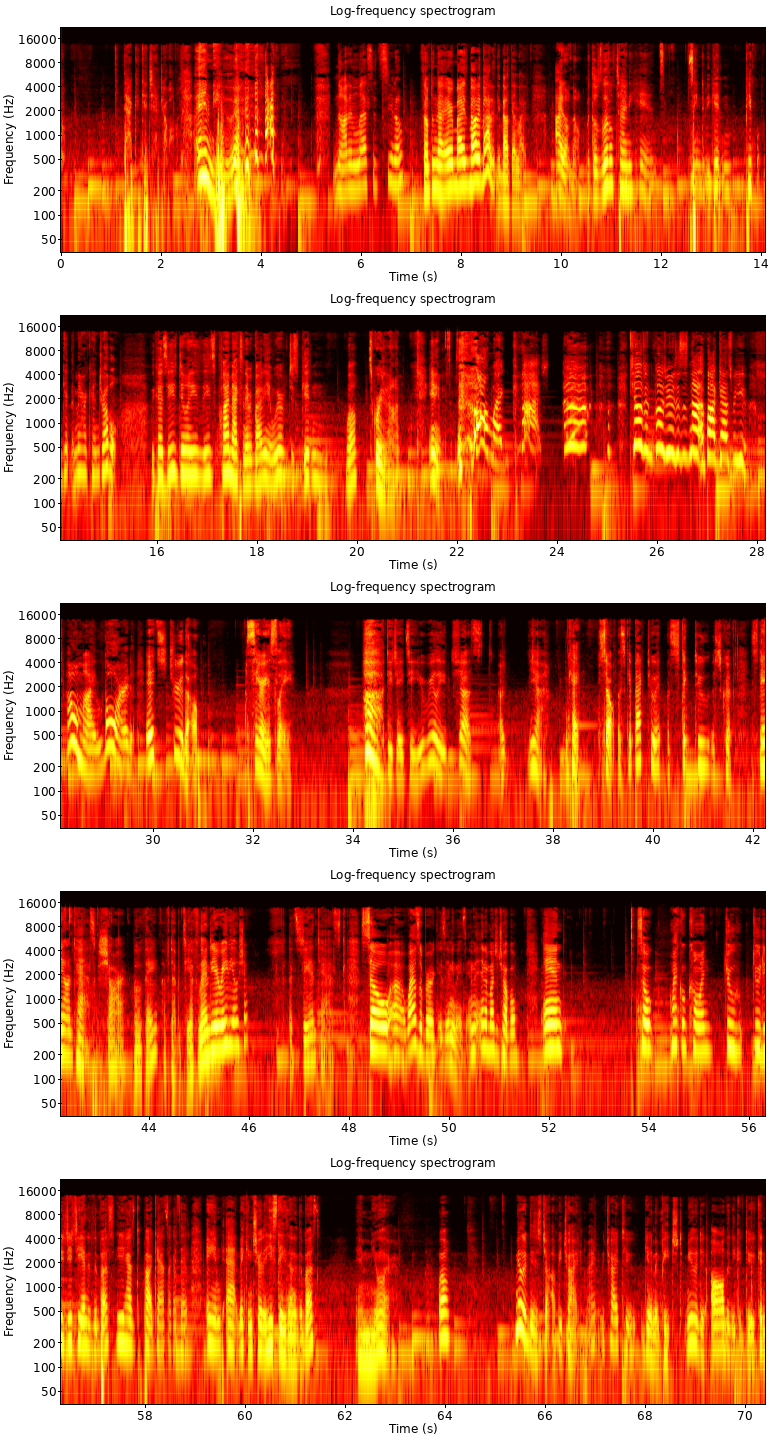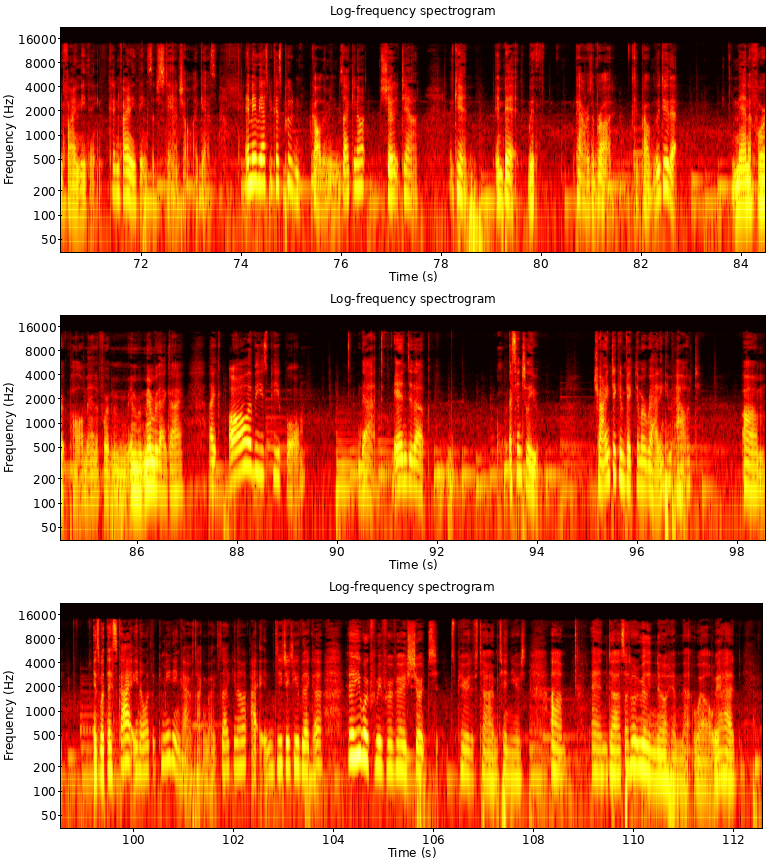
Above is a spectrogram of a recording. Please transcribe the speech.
That could get you in trouble. Anywho. Not unless it's, you know, something that everybody's about about it, about that life. I don't know. But those little tiny hands seem to be getting people, getting America in trouble. Because he's doing, he's, he's climaxing everybody, and we're just getting, well, squirted on. Anyways. oh my gosh! Children, close your ears. This is not a podcast for you. Oh my lord. It's true though. Seriously. Ah, DJT, you really just are, yeah. Okay, so let's get back to it. Let's stick to the script. Stay on task, Shar Bothe of WTF Landia Radio Show. Let's stay on task. So, uh, Weisselberg is, anyways, in, in a bunch of trouble. And so, Michael Cohen drew, drew DJT under the bus. He has the podcast, like I said, aimed at making sure that he stays under the bus. And Mueller well, Mueller did his job. He tried, right? We tried to get him impeached. Mueller did all that he could do. He couldn't find anything. Couldn't find anything substantial, I guess. And maybe that's because Putin called him and was like, you know what? Shut it down. Again, in bed with powers abroad. Could probably do that. Manafort, Paul Manafort, remember, remember that guy? Like all of these people that ended up essentially trying to convict him or ratting him out um, is what this guy, you know, what the comedian guy was talking about. He's like, you know, I, DJT would be like, uh, hey, he worked for me for a very short period of time, 10 years. Um, and uh, so I don't really know him that well. We had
